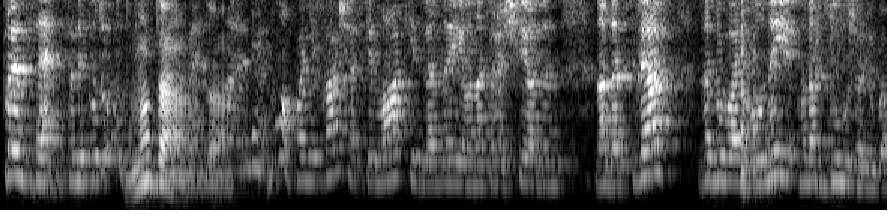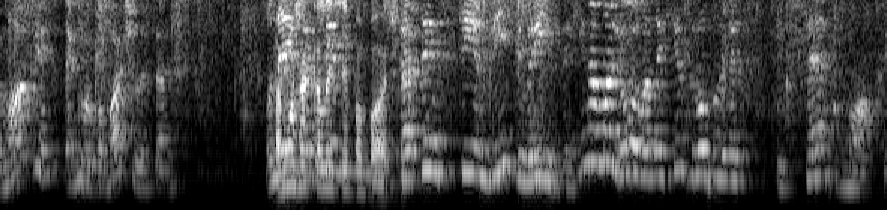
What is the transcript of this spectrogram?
презент. Це не це Ну да, презент, да. знаєте. Ну, а пані Каша, ті маки для неї, вона каже, ще один треба цвях забивати, бо у неї вона дуже любить маки, як ви побачили це. Та неї може картин- колись і побачу. Картин 7-8 різних, і намальованих, і зроблених, і все маки.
